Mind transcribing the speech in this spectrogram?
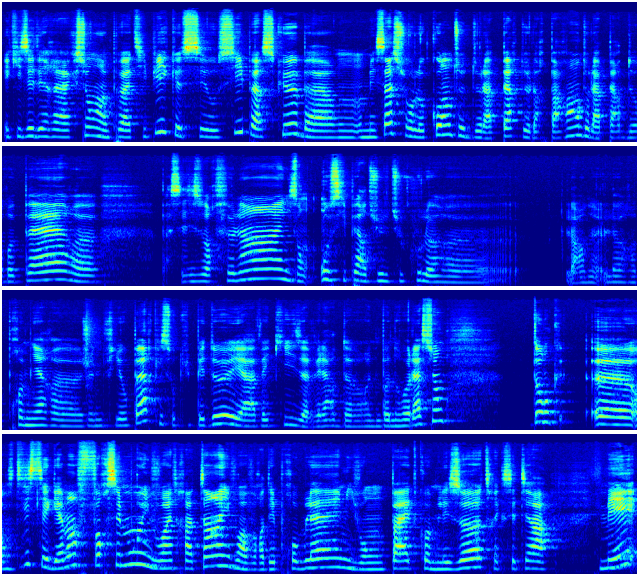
et qu'ils aient des réactions un peu atypiques, c'est aussi parce que bah, on met ça sur le compte de la perte de leurs parents, de la perte de repères. euh, bah, c'est des orphelins. Ils ont aussi perdu du coup leur, euh, leur, leur première jeune fille au père qui s'occupait d'eux et avec qui ils avaient l'air d'avoir une bonne relation. Donc, euh, on se dit, ces gamins, forcément, ils vont être atteints, ils vont avoir des problèmes, ils vont pas être comme les autres, etc. Mais,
